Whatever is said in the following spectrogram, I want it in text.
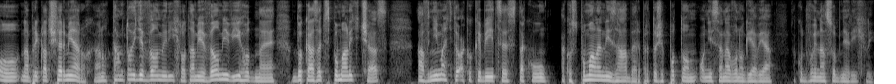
o napríklad šermiaroch. Áno, tam to ide veľmi rýchlo, tam je veľmi výhodné dokázať spomaliť čas a vnímať to ako keby cez takú ako spomalený záber, pretože potom oni sa navonok javia ako dvojnásobne rýchli.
